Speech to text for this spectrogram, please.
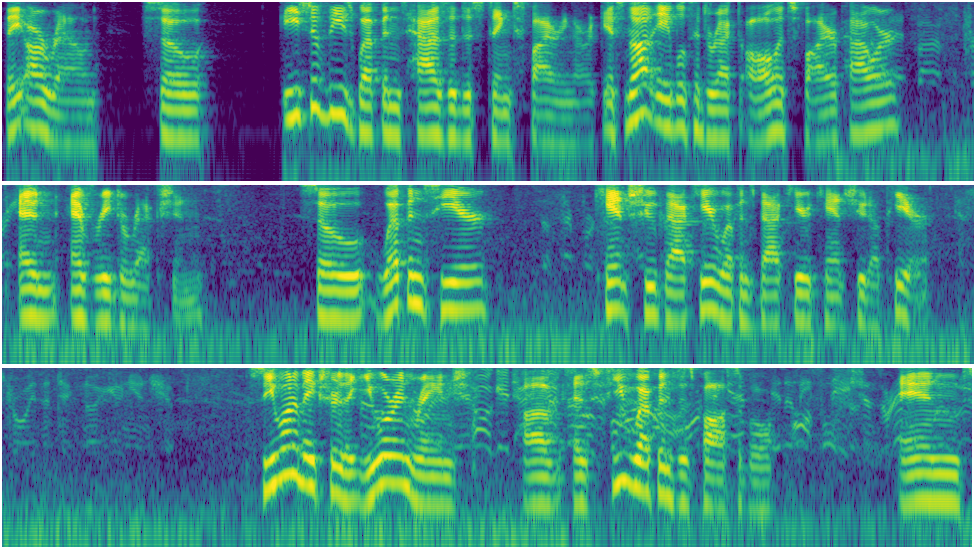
they are round. So each of these weapons has a distinct firing arc. It's not able to direct all its firepower in every direction. So weapons here can't shoot back here, weapons back here can't shoot up here. So you want to make sure that you are in range of as few weapons as possible. And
